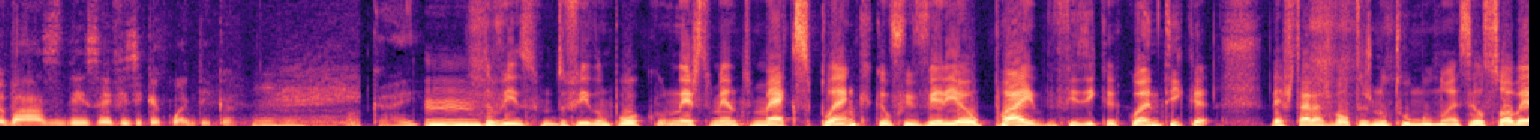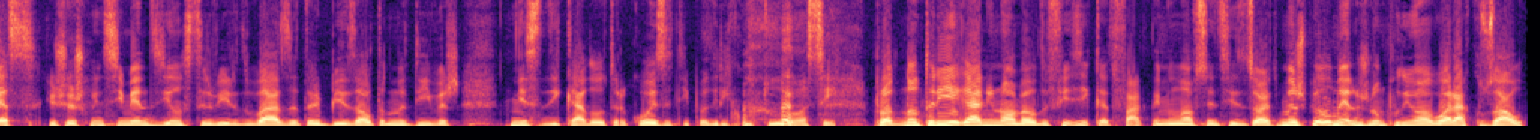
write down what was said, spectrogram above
a base disso é física quântica. Ok. Hum, duvido, duvido um pouco. Neste momento, Max Planck, que eu fui ver e é o pai de física quântica, deve estar às voltas no túmulo, não é? Se ele soubesse que os seus conhecimentos iam servir de base a terapias alternativas, tinha-se dedicado a outra coisa, tipo agricultura ou assim. Pronto, não teria ganho o Nobel de Física, de facto, em 1918, mas pelo menos não podiam agora acusá-lo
